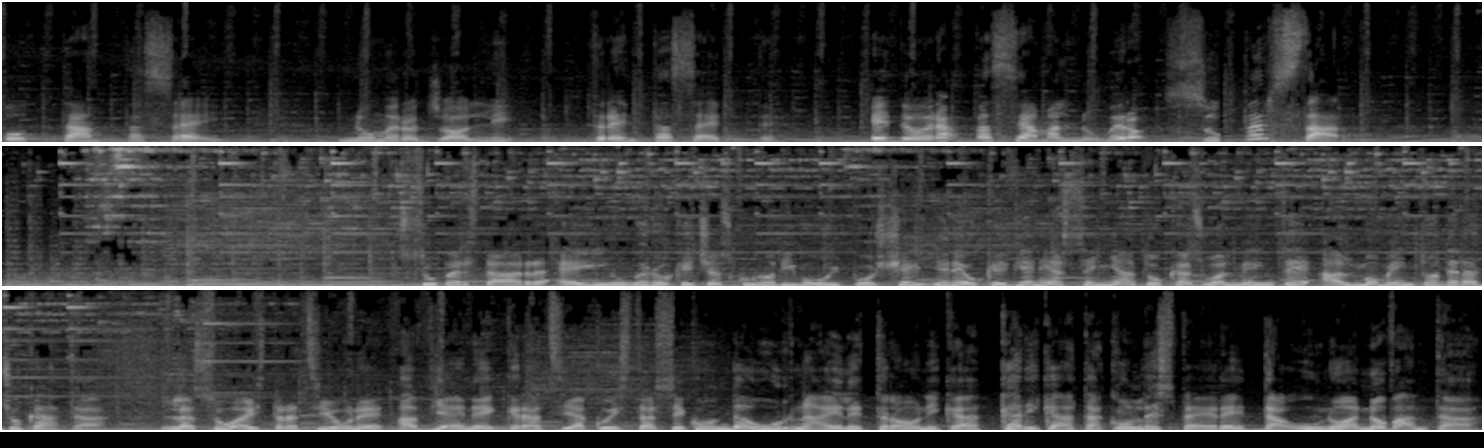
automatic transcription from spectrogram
86 numero jolly 37 ed ora passiamo al numero superstar Superstar è il numero che ciascuno di voi può scegliere o che viene assegnato casualmente al momento della giocata. La sua estrazione avviene grazie a questa seconda urna elettronica caricata con le sfere da 1 a 90.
